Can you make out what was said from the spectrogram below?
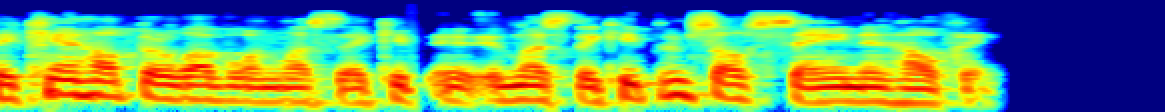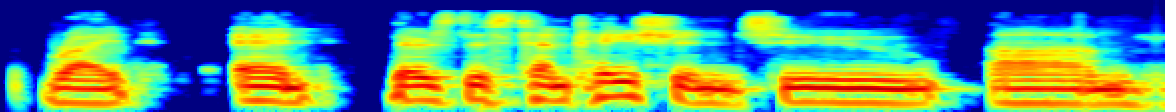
they can't help their loved one unless they keep unless they keep themselves sane and healthy right? And there's this temptation to um,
